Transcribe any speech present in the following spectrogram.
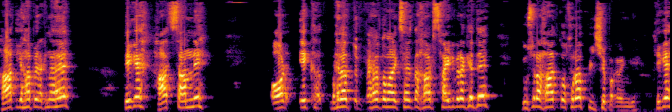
हाथ यहाँ पे रखना है। ठीक है? हाथ सामने। और एक पहला तो पहला तो हमारा एक्सरसाइज था हाथ साइड पे रखे थे। दूसरा हाथ को थोड़ा पीछे पकड़ेंगे। ठीक है?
